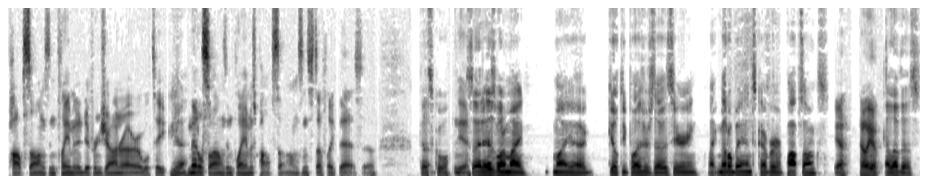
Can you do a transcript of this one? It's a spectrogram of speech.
pop songs and play them in a different genre, or we'll take yeah, metal songs and play them as pop songs and stuff like that. So that's cool. yeah, So that is one of my my uh, guilty pleasures though is hearing like metal bands cover pop songs. yeah, hell yeah, I love those.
